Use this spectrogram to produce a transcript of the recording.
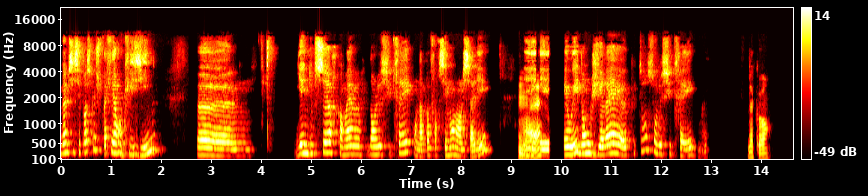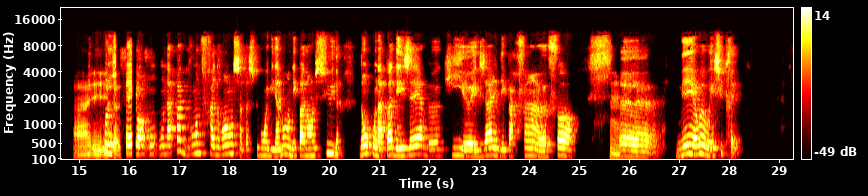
même si c'est pas ce que je préfère en cuisine, euh, il y a une douceur quand même dans le sucré qu'on n'a pas forcément dans le salé. Et, oui, donc j'irais plutôt sur le sucré. D'accord. Ah, on n'a pas de grande fragrance hein, parce que, bon, évidemment, on n'est pas dans le sud, donc on n'a pas des herbes qui euh, exhalent des parfums euh, forts. Hmm. Euh, mais oui, ouais, sucré.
